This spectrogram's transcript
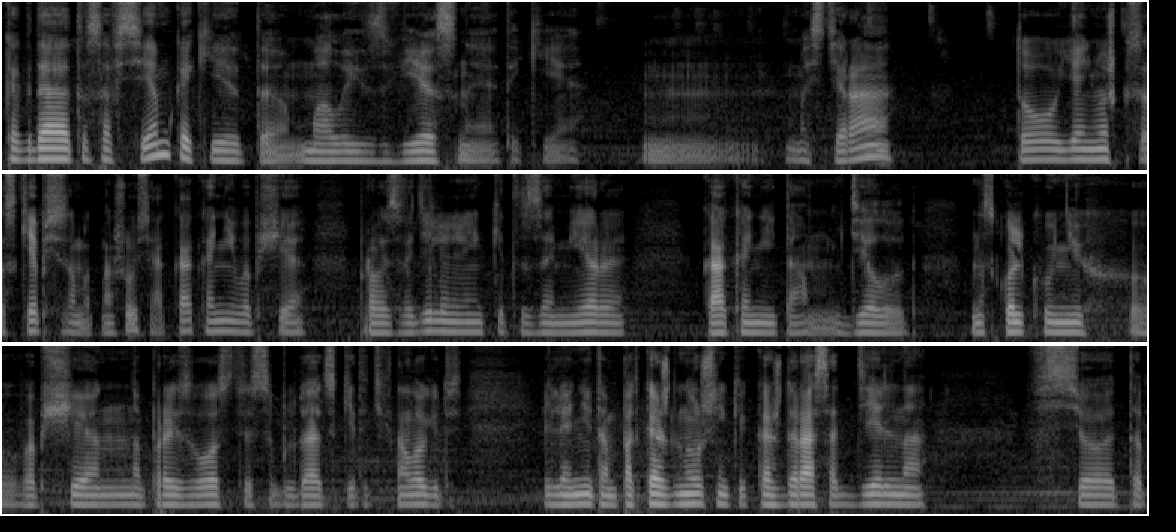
когда это совсем какие-то малоизвестные такие мастера, то я немножко со скепсисом отношусь, а как они вообще производили ли они какие-то замеры, как они там делают, насколько у них э, вообще на производстве соблюдаются какие-то технологии, то есть, или они там под каждый наушники каждый раз отдельно все это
